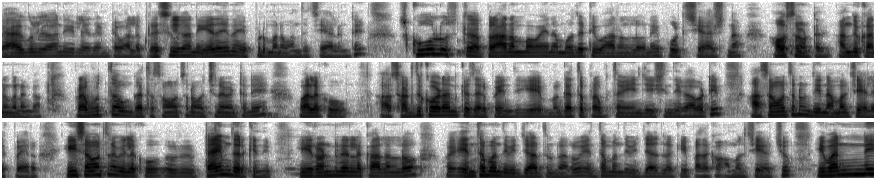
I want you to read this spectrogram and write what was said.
బ్యాగులు కానీ లేదంటే వాళ్ళ డ్రెస్సులు కానీ ఏదైనా ఎప్పుడు మనం అందచేయాలంటే స్కూలు ప్రారంభమైన మొదటి వారంలోనే పూర్తి చేయాల్సిన అవసరం ఉంటుంది. అందుకు అనుగుణంగా ప్రభుత్వం గత సంవత్సరం వచ్చిన వెంటనే వాళ్ళకు సర్దుకోవడానికే సరిపోయింది. ఏ గత ప్రభుత్వం ఏం చేసింది కాబట్టి ఆ సంవత్సరం దీన్ని అమలు చేయలేకపోయారు. ఈ సంవత్సరం వీళ్ళకు టైం దొరికింది. ఈ రెండు నెలల కాలంలో ఎంతమంది విద్యార్థులు ఉన్నారు ఎంతమంది విద్యార్థులకు ఈ పథకం అమలు చేయొచ్చు? ఇవన్నీ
